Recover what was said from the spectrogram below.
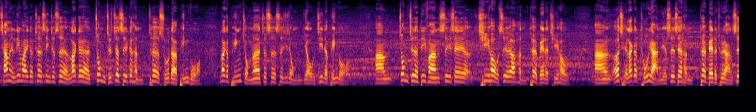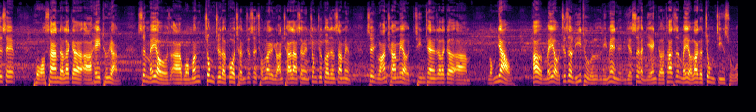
产品另外一个特性就是那个种植，这是一个很特殊的苹果。那个品种呢，就是是一种有机的苹果。啊，种植的地方是一些气候是一个很特别的气候。啊，而且那个土壤也是一些很特别的土壤，是一些火山的那个啊黑土壤。是没有啊，我们种植的过程就是从那个原材料上面，种植过程上面是完全没有添加的那个啊农药，还有没有就是泥土里面也是很严格，它是没有那个重金属。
